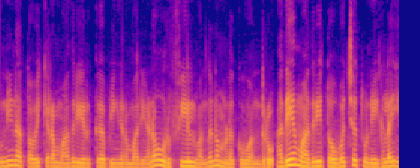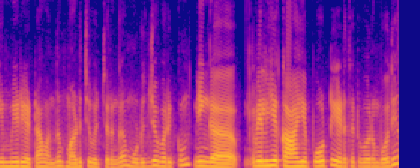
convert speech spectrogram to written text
துணி நான் துவைக்கிற மாதிரி இருக்குது அப்படிங்கிற மாதிரியான ஒரு ஃபீல் வந்து நம்மளுக்கு வந்துடும் அதே மாதிரி துவைச்ச துணிகளை இம்மீடியட்டாக வந்து மடித்து வச்சிருங்க. முடிஞ்ச வரைக்கும் நீங்கள் வெளியே காய போட்டு எடுத்துகிட்டு வரும்போதே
